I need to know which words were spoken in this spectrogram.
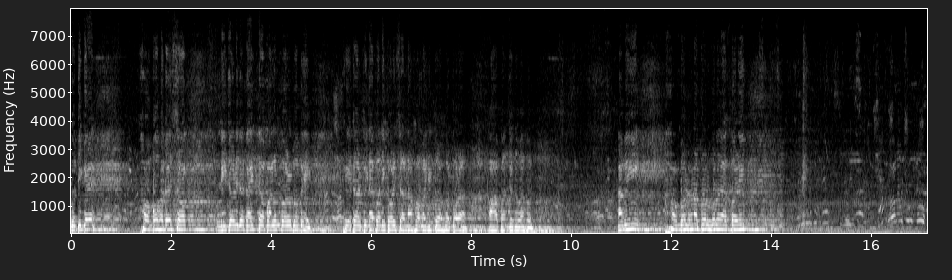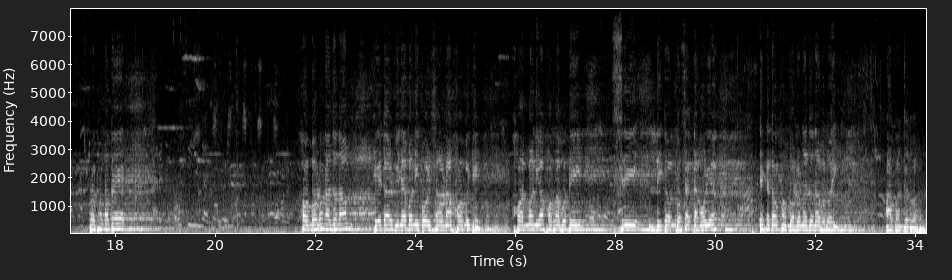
গতিকে সমূহ সদস্যক নিজৰ নিজৰ দায়িত্ব পালন কৰাৰ বাবে থিয়েটাৰ বিনাপানী পৰিচালনা সমিতিৰ তৰফৰ পৰা আহ্বান জনোৱা হ'ল। আমি সম্বৰ্ধনা পৰ্বলৈ আগবাঢ়িম। প্ৰথমতে সম্বৰ্ধনা জনাম থিয়েটাৰ বিনাপানী পৰিচালনা সমিতিৰ সন্মানীয় সভাপতি শ্ৰী লিটন বসাক ডাঙৰীয়াক তেখেতক সম্বৰ্ধনা জনাবলৈ আহ্বান জনোৱা হ'ল।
